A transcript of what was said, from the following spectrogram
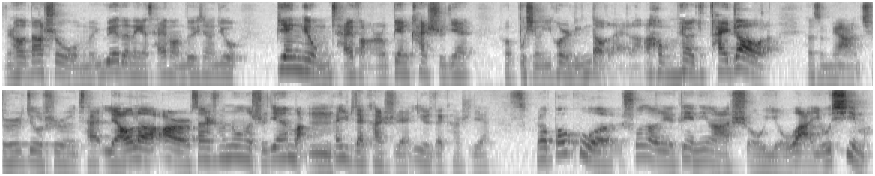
然后当时我们约的那个采访对象就边给我们采访，然后边看时间，说不行，一会儿领导来了啊，我们要去拍照了，要怎么样？其实就是才聊了二三十分钟的时间吧，嗯他一直在看时间，一直在看时间。然后包括说到这个电竞啊、手游啊、游戏嘛，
